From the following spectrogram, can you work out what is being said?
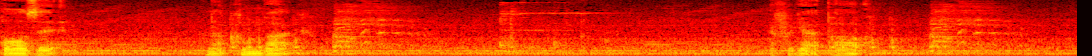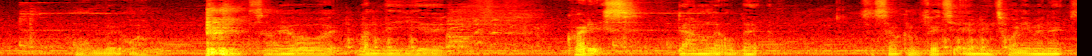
pause it and I'll come back if we get a one, sorry, or when the uh, credits down a little bit, just so I can fit it in in 20 minutes.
